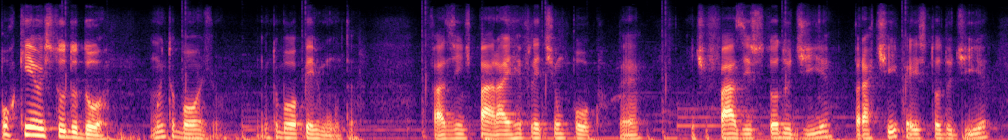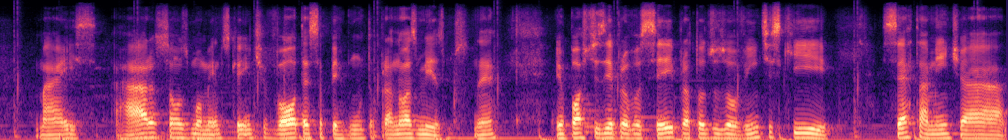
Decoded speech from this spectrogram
Por que eu estudo dor? Muito bom, Ju. Muito boa pergunta. Faz a gente parar e refletir um pouco, né? A gente faz isso todo dia, pratica isso todo dia, mas raros são os momentos que a gente volta essa pergunta para nós mesmos, né? Eu posso dizer para você e para todos os ouvintes que certamente a,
